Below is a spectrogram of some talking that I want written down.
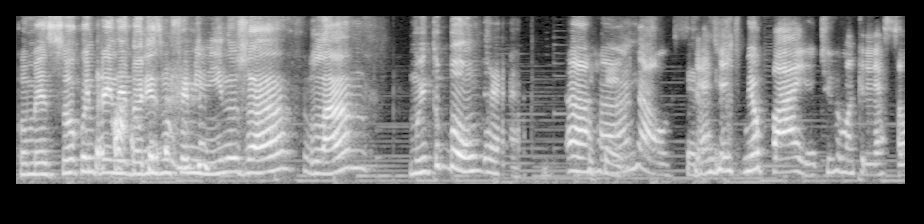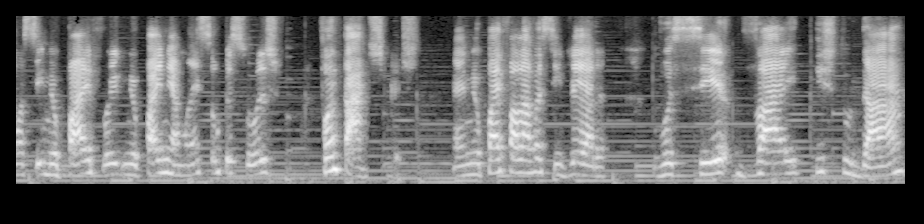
Começou com empreendedorismo feminino já lá, muito bom. É. Aham, não. A gente, meu pai, eu tive uma criação assim. Meu pai foi, meu pai e minha mãe são pessoas fantásticas. Né? Meu pai falava assim, Vera, você vai estudar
